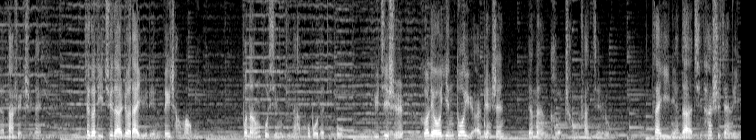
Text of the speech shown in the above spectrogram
的大水池内。这个地区的热带雨林非常茂密，不能步行抵达瀑布的底部。雨季时，河流因多雨而变深，人们可乘船进入。在一年的其他时间里，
